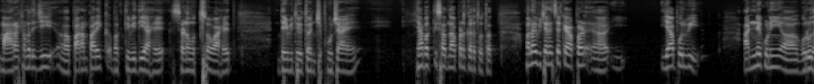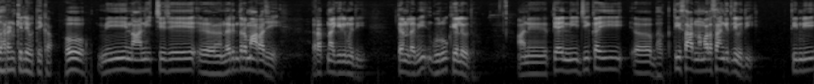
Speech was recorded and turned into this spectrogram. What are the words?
महाराष्ट्रामध्ये जी अ, पारंपरिक भक्तिविधी आहे सण उत्सव आहेत देवी देवतांची पूजा आहे ह्या भक्ती साधना आपण करत होतात. मला विचारायचं की आपण अ, इ- यापूर्वी अन्य कोणी अ, गुरु धारण केले होते का? हो मी नानीचे जे अ, नरेंद्र महाराज आहे रत्नागिरीमध्ये त्यांना मी गुरु केलं होतं. आणि त्यांनी जी काही अ, भक्ती साधना मला सांगितली होती ती मी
